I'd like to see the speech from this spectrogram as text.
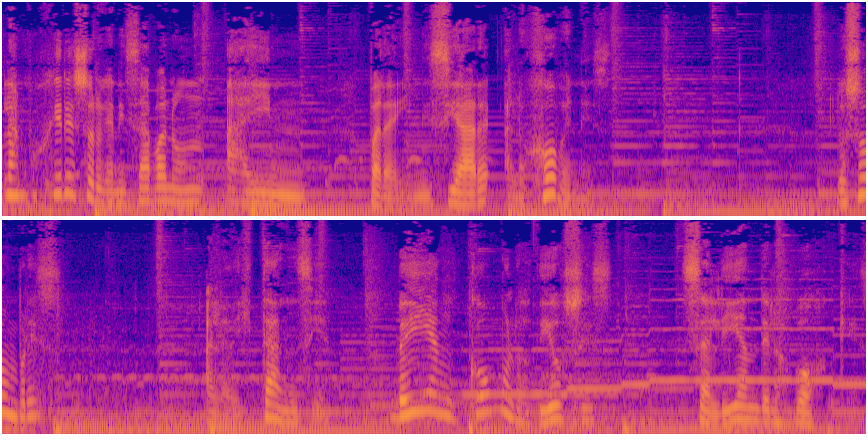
las mujeres organizaban un AIN para iniciar a los jóvenes. Los hombres, a la distancia, veían cómo los dioses salían de los bosques,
